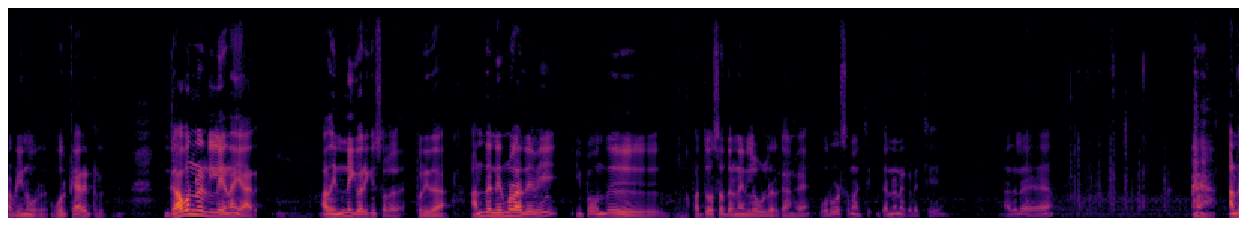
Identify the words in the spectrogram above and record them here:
அப்படின்னு ஒரு ஒரு கேரக்டர் இருக்குது கவர்னர் இல்லைன்னா யார்? அதை இன்றைக்கு வரைக்கும் சொல்லலை. புரியுதா? அந்த நிர்மலா தேவி இப்போ வந்து பத்து வருஷம் தண்டனையில் உள்ளே இருக்காங்க. ஒரு வருஷமாச்சு. தண்டனை கிடச்சி. அதில் அந்த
